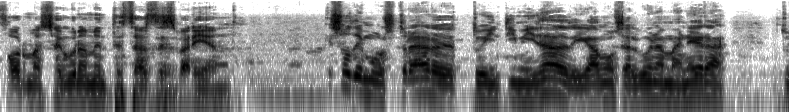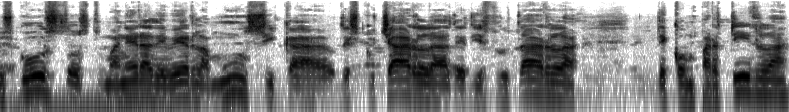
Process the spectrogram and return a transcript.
forma, seguramente estás desvariando. Eso de mostrar eh, tu intimidad, digamos, de alguna manera, tus gustos, tu manera de ver la música, de escucharla, de disfrutarla, de compartirla,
